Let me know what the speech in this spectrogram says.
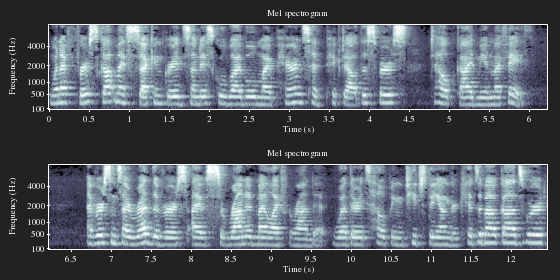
When I first got my second grade Sunday school Bible, my parents had picked out this verse to help guide me in my faith. Ever since I read the verse, I have surrounded my life around it, whether it's helping teach the younger kids about God's Word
